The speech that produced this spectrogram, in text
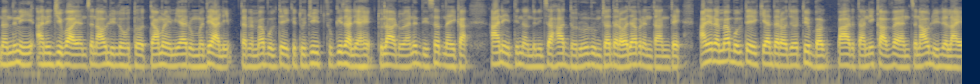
नंदिनी आणि जीवा यांचं नाव लिहिलं होतं. त्यामुळे मी या रूममध्ये आली. तर रम्या बोलते की तुझी चुकी झाली आहे. तुला डोळ्याने दिसत नाही का? आणि ती नंदिनीचा हात धरून रूमच्या दरवाजापर्यंत आणते. आणि रम्या बोलते की या दरवाजावरती बघ पार्थ आणि काव्या यांचं नाव लिहिलेलं आहे.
